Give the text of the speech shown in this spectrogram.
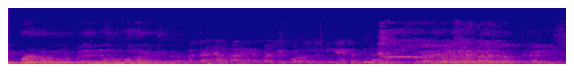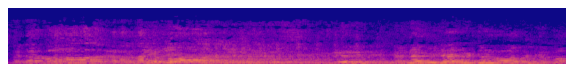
ഇപ്പോഴും കൊടുക്കുന്നുണ്ട് എന്നെ സംഭവം നന്നായിയപ്പാ. എന്നെ വിചാരം വിട്ടോണ്ട് പോകാൻ പറ്റിയപ്പാ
